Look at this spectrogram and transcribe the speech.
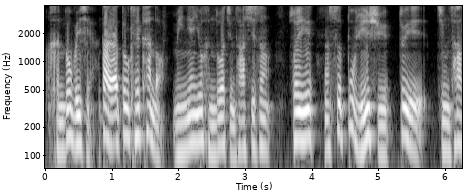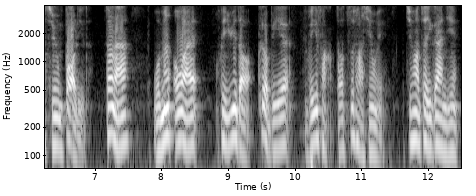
很多危险。大家都可以看到，每年有很多警察牺牲，所以是不允许对警察使用暴力的。当然。我们偶尔会遇到个别违法的执法行为，就像这一个案件。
